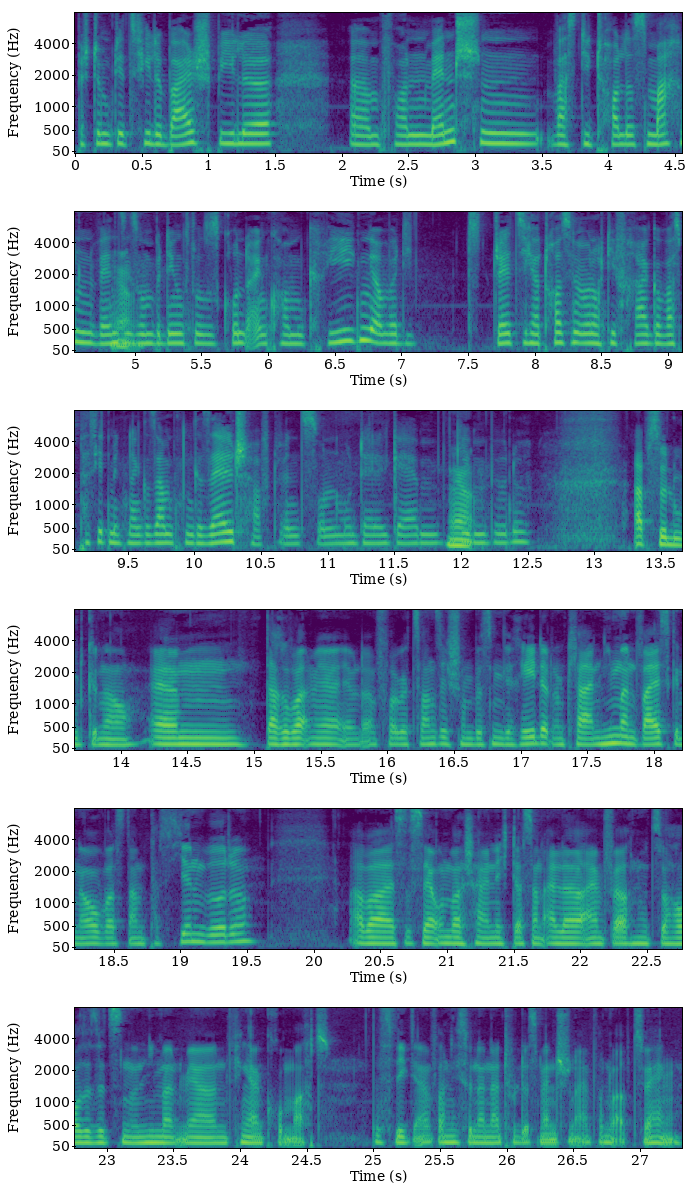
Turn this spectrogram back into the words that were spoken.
bestimmt jetzt viele Beispiele ähm, von Menschen, was die Tolles machen, wenn ja. sie so ein bedingungsloses Grundeinkommen kriegen, aber die stellt sich ja trotzdem immer noch die Frage, was passiert mit einer gesamten Gesellschaft, wenn es so ein Modell gäben, ja. geben würde. Absolut, genau. Ähm, darüber hatten wir in Folge 20 schon ein bisschen geredet und klar, niemand weiß genau, was dann passieren würde. Aber es ist sehr unwahrscheinlich, dass dann alle einfach nur zu Hause sitzen und niemand mehr einen Finger krumm macht. Das liegt einfach nicht so in der Natur des Menschen, einfach nur abzuhängen.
